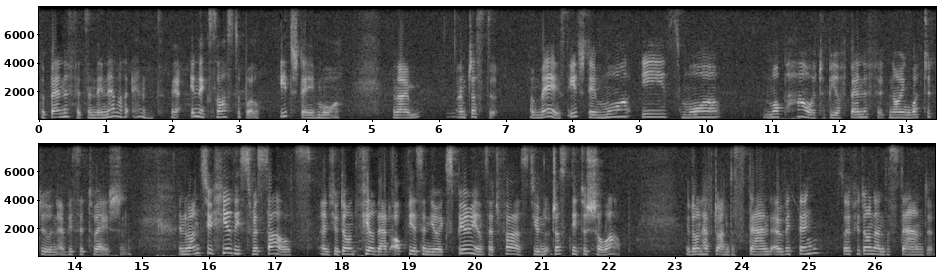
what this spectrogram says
the benefits and they never end. They're inexhaustible, each day more. And I'm, I'm just amazed. Each day more ease, more, more power to be of benefit, knowing what to do in every situation. And once you hear these results and you don't feel that obvious in your experience at first, you just need to show up. You don't have to understand everything. So if you don't understand it,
